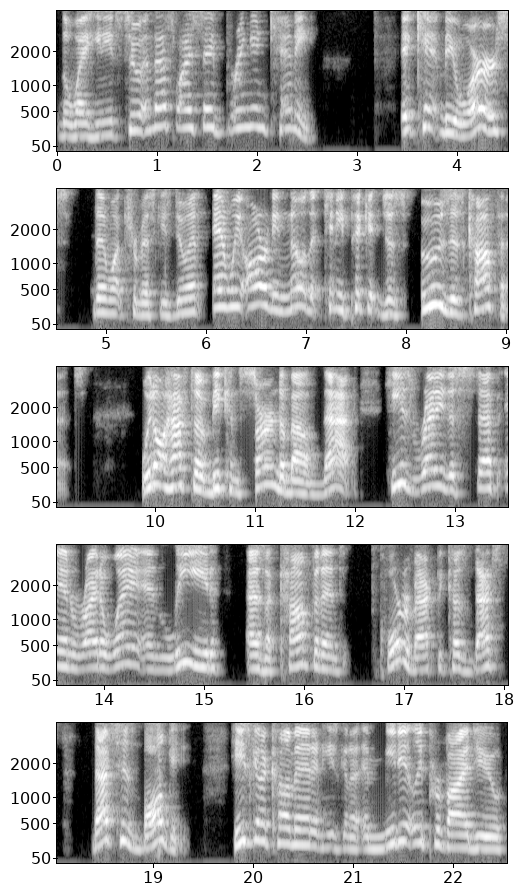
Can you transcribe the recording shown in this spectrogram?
the way he needs to, and that's why I say bring in Kenny. It can't be worse than what Trubisky's doing. And we already know that Kenny Pickett just oozes confidence. We don't have to be concerned about that. He's ready to step in right away and lead as a confident quarterback because that's that's his ball game. He's going to come in and he's going to immediately provide you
